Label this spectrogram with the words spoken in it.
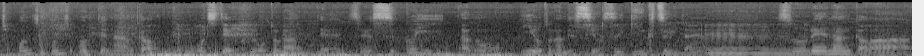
ちょぽんちょぽんちょぽんってなんか落ちてくる音があってそれがすごいあのいい音なんですよ。水筋窟みたいな。うん。それなんかは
